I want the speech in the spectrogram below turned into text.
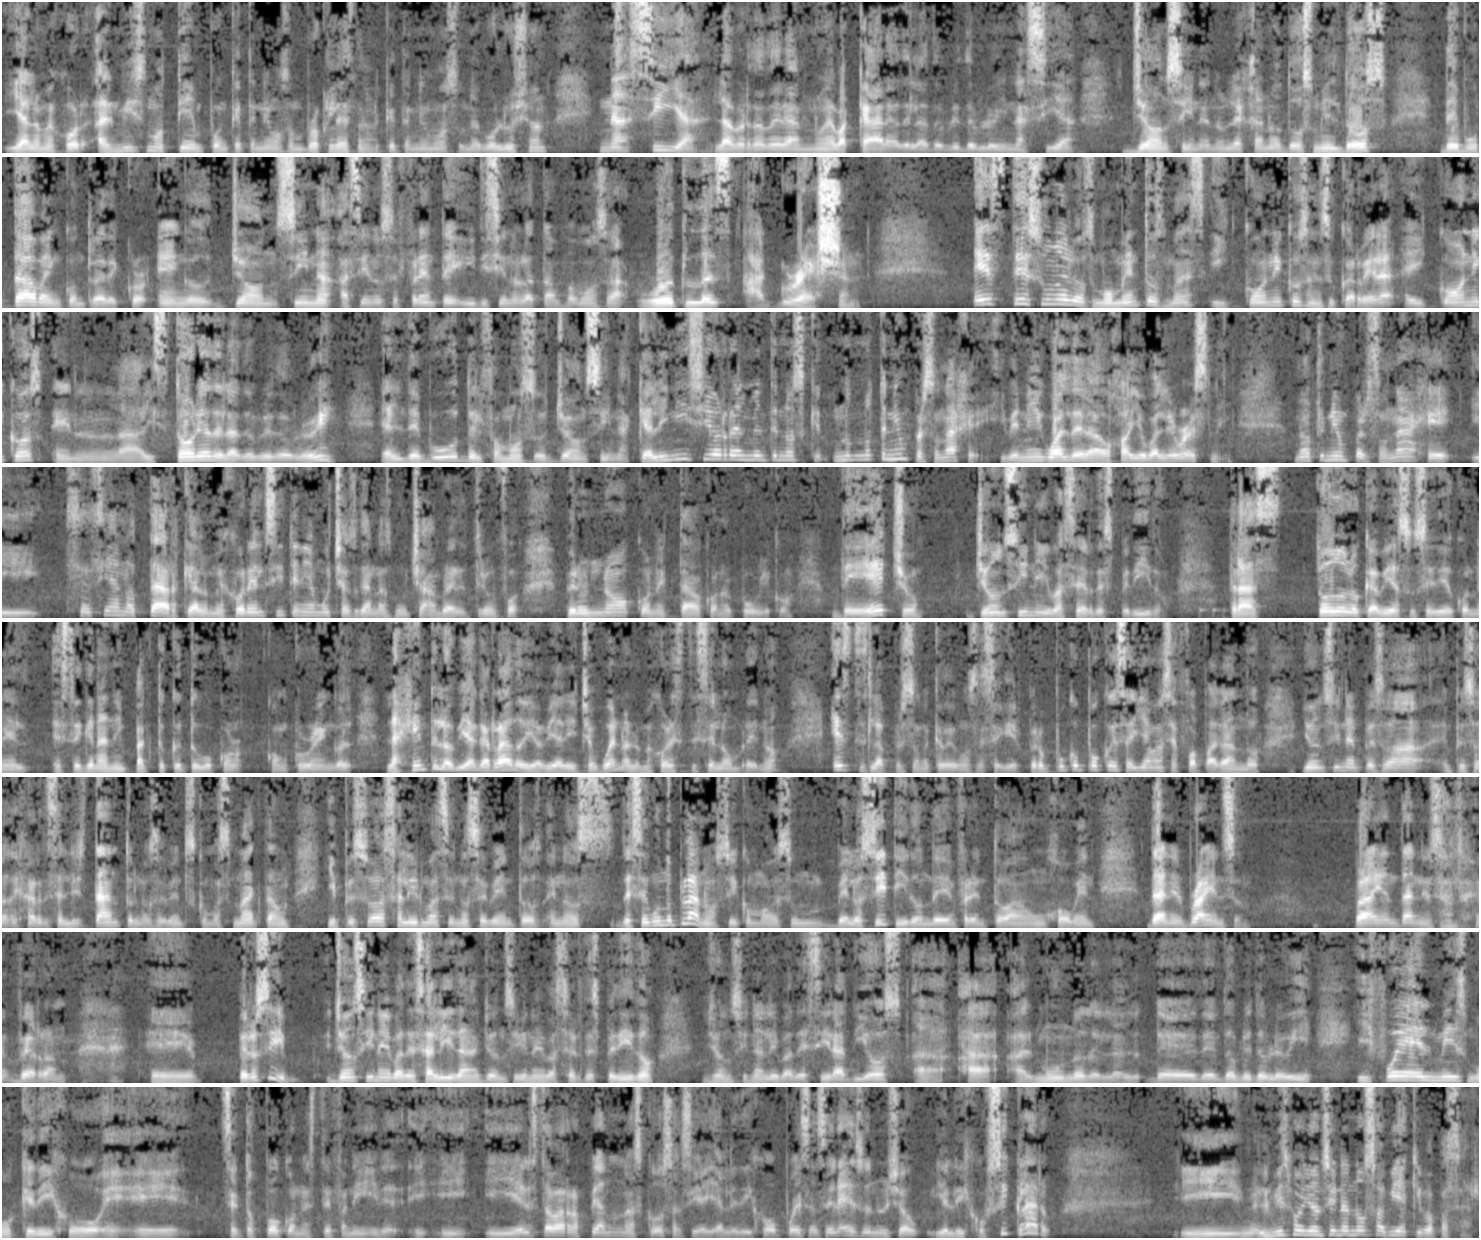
y a lo mejor al mismo tiempo en que teníamos un Brock Lesnar, que teníamos un Evolution, nacía la verdadera nueva cara de la WWE, nacía John Cena. En un lejano 2002 debutaba en contra de Kurt Angle John Cena, haciéndose frente y diciendo la tan famosa Ruthless Aggression. Este es uno de los momentos más icónicos en su carrera e icónicos en la historia de la WWE. El debut del famoso John Cena, que al inicio realmente no, no, tenía un personaje y venía igual de la Ohio Valley Wrestling. No tenía un personaje y se hacía notar que a lo mejor él sí tenía muchas ganas, mucha hambre de triunfo, pero no conectaba con el público. De hecho, John Cena iba a ser despedido. Tras todo lo que había sucedido con él, este gran impacto que tuvo con, con Kurt la gente lo había agarrado y había dicho, bueno, a lo mejor este es el hombre, ¿no? Esta es la persona que debemos de seguir. Pero poco a poco esa llama se fue apagando. John Cena empezó a, empezó a dejar de salir tanto en los eventos como SmackDown y empezó a salir más en los eventos en los de segundo plano, así como es un Velocity donde enfrentó a un joven Daniel Bryanson. Brian Danielson, perdón. Eh, pero sí, John Cena iba de salida, John Cena iba a ser despedido, John Cena le iba a decir adiós a, al mundo del de, WWE y fue él mismo que dijo, eh, eh, se topó con Stephanie y, y, él estaba rapeando unas cosas y ella le dijo, ¿puedes hacer eso en un show? Y él dijo, sí, claro. Y el mismo John Cena no sabía qué iba a pasar.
